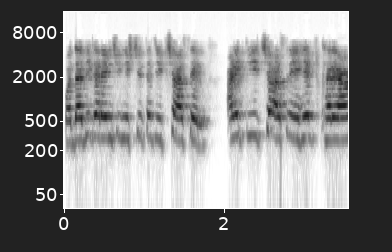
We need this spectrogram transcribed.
पदाधिकाऱ्यांची निश्चितच इच्छा असेल आणि ती इच्छा असणे हेच खऱ्या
